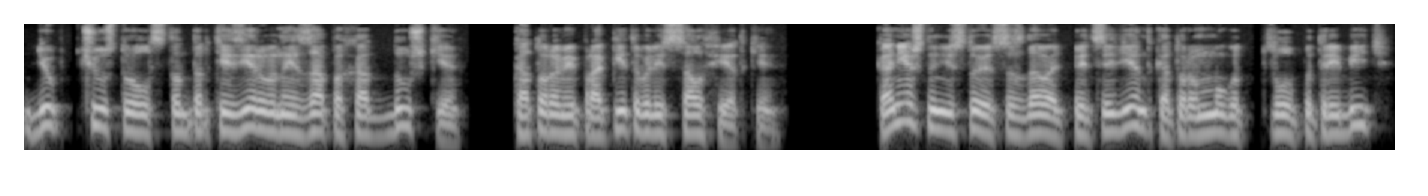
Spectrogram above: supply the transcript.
Дюб чувствовал стандартизированный запах отдушки, которыми пропитывались салфетки. Конечно, не стоит создавать прецедент, которым могут злоупотребить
